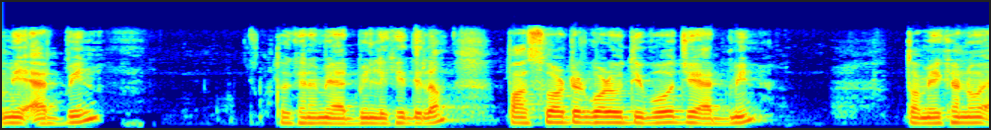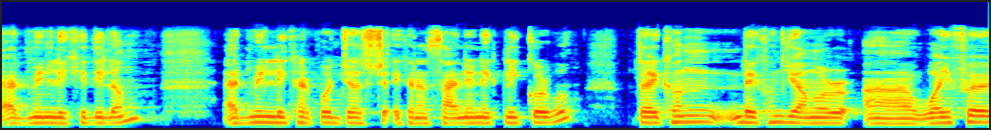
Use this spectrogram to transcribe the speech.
আমি অ্যাডমিন তো এখানে আমি অ্যাডমিন লিখে দিলাম। পাসওয়ার্ডের গড়েও দিব যে অ্যাডমিন তো আমি এখানেও অ্যাডমিন লিখে দিলাম। অ্যাডমিন লেখার পর জাস্ট এখানে সাইন ইনে ক্লিক করব। তো এখন দেখুন যে আমার ওয়াইফাই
